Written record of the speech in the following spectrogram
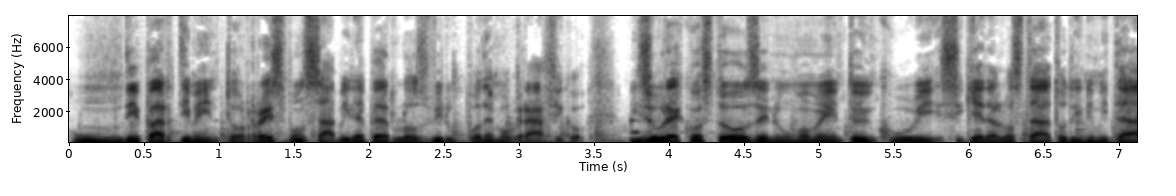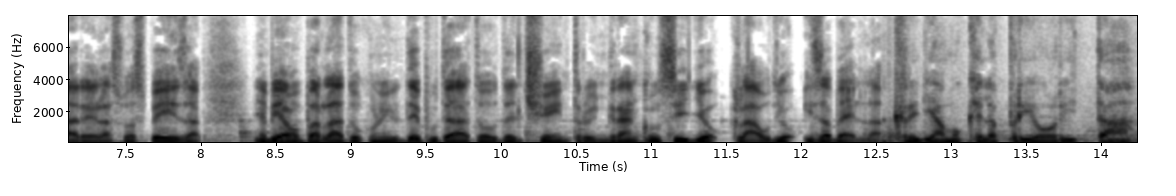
un dipartimento responsabile per lo sviluppo demografico. Misure costose in un momento in cui si chiede allo Stato di limitare la sua spesa. Ne abbiamo parlato con il deputato del centro in Gran Consiglio, Claudio Isabella. Crediamo che la priorità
